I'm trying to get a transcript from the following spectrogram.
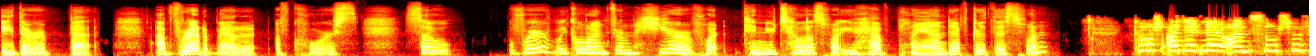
either, but I've read about it, of course. So, where are we going from here? What can you tell us what you have planned after this one? Gosh, I don't know. I'm sort of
